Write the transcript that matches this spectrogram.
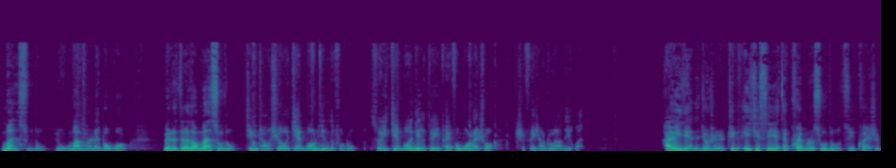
慢速度，用慢门来曝光。为了得到慢速度，经常需要减光镜的辅助。所以减光镜对于拍风光来说是非常重要的一环。还有一点呢，就是这个 A7C 它快门速度最快是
